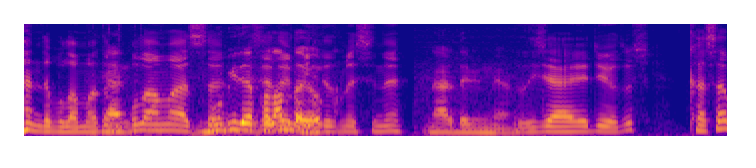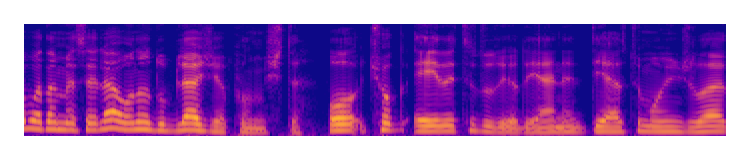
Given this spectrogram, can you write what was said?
Ben, de bulamadım. Yani Bulan varsa bize falan de da yok. Nerede bilmiyorum. rica ediyoruz. Kasabada mesela ona dublaj yapılmıştı. O çok eğreti duruyordu. Yani diğer tüm oyuncular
